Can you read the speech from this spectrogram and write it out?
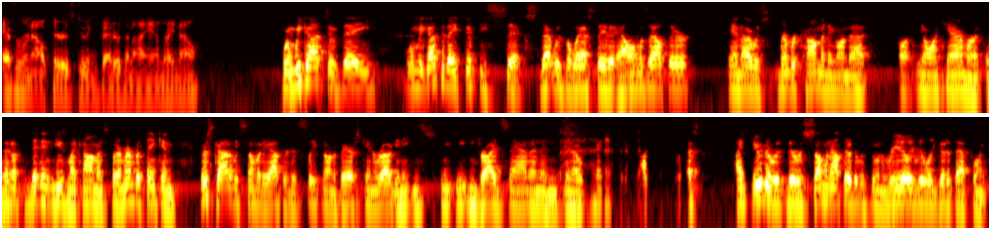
everyone out there is doing better than I am right now? When we got to day when we got to day 56, that was the last day that Alan was out there and I was remember commenting on that, uh, you know, on camera. And they don't, they didn't use my comments, but I remember thinking, there's got to be somebody out there that's sleeping on a bearskin rug and eating eating dried salmon and you know. I knew there was there was someone out there that was doing really really good at that point.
